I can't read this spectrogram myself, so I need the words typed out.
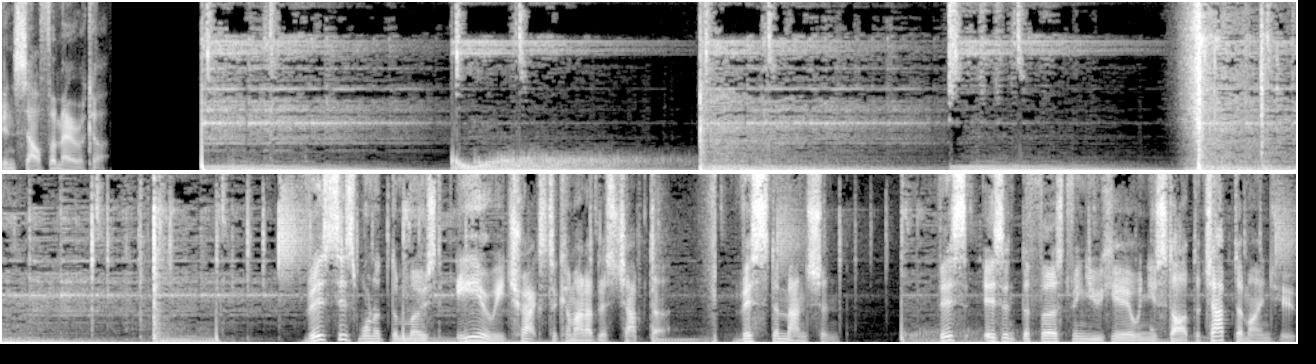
in South America. This is one of the most eerie tracks to come out of this chapter Vista Mansion. This isn't the first thing you hear when you start the chapter, mind you.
